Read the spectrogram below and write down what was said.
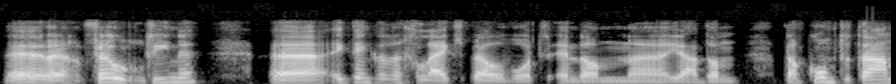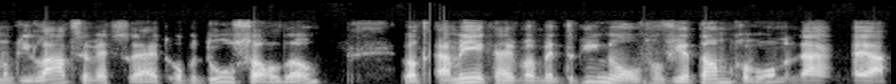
Uh, veel routine. Uh, ik denk dat het een gelijkspel wordt. En dan, ja, dan, dan komt het aan op die laatste wedstrijd op het doelsaldo. Want Amerika heeft maar met 3-0 van Vietnam gewonnen. Nou ja,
